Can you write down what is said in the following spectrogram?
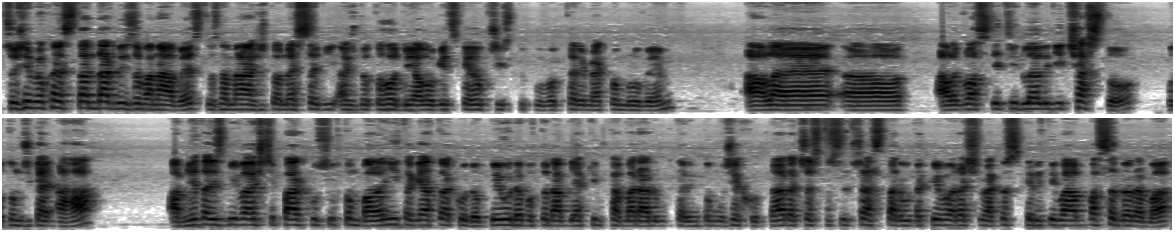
Což je mimochodem standardizovaná věc, to znamená, že to nesedí až do toho dialogického přístupu, o kterém jako mluvím, ale, uh, ale vlastně tyhle lidi často potom říkají, aha, a mě tady zbývá ještě pár kusů v tom balení, tak já to jako dopiju, nebo to dám nějakým kamarádům, kterým to může chutnat. A často se třeba stanou takovým našimi jako skrytýma ambasadorama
